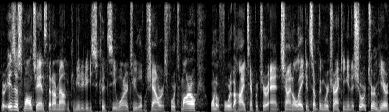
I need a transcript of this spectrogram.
There is a small chance that our mountain communities could see one or two little showers for tomorrow. 104 the high temperature at China Lake. And something we're tracking in the short term here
